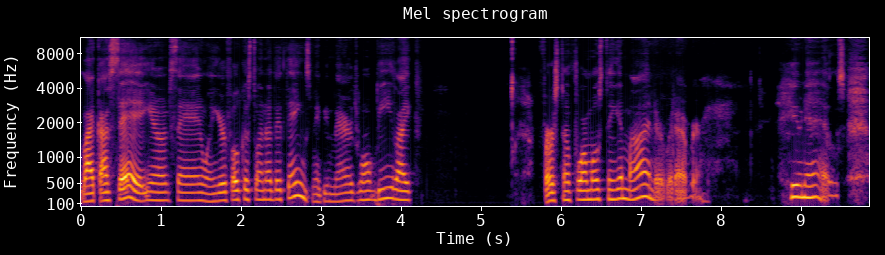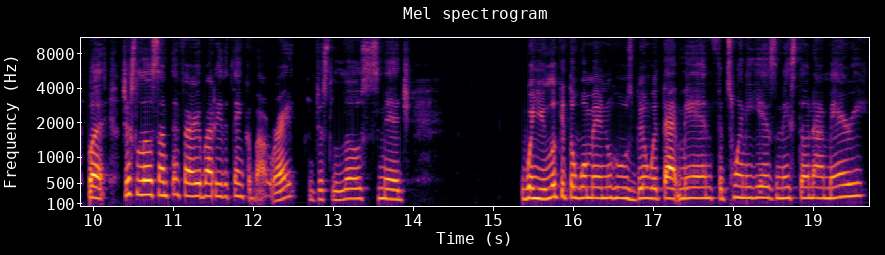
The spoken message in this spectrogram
like I said, you know what I'm saying, when you're focused on other things, maybe marriage won't be like first and foremost in your mind or whatever. Who knows? But just a little something for everybody to think about, right? Just a little smidge when you look at the woman who's been with that man for 20 years and they still not married,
